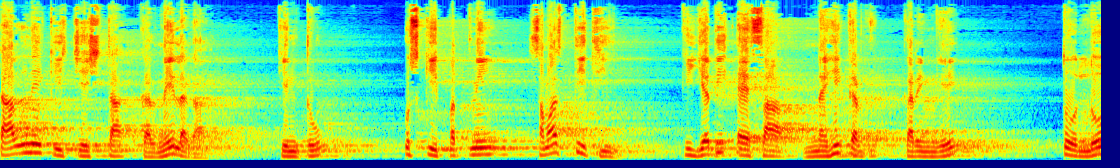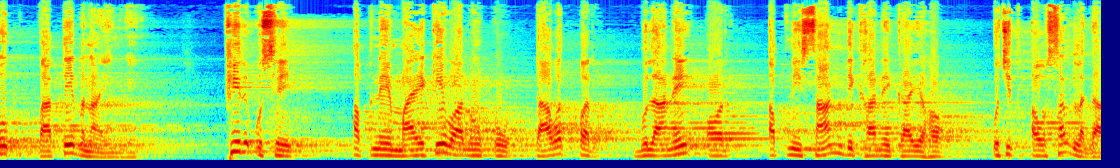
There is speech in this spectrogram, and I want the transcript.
टालने की चेष्टा करने लगा, किंतु उसकी पत्नी समझती थी कि यदि ऐसा नहीं कर, करेंगे तो लोग बातें बनाएँगे। फिर उसे अपने मायके वालों को दावत पर बुलाने और अपनी शान दिखाने का यह उचित अवसर लगा।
